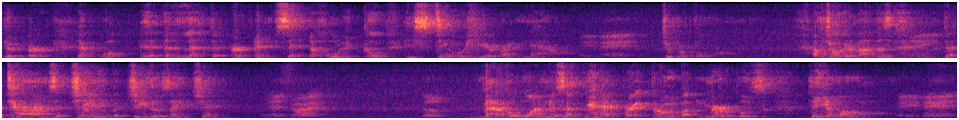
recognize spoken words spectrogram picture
the earth, that walked, that left the earth and sent the Holy Ghost. He's still here right now. To perform. I'm talking about this. The times have changed, but Jesus ain't changed. That's right. Look. Medical wonders have had breakthrough, but miracles beat them all. Amen.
